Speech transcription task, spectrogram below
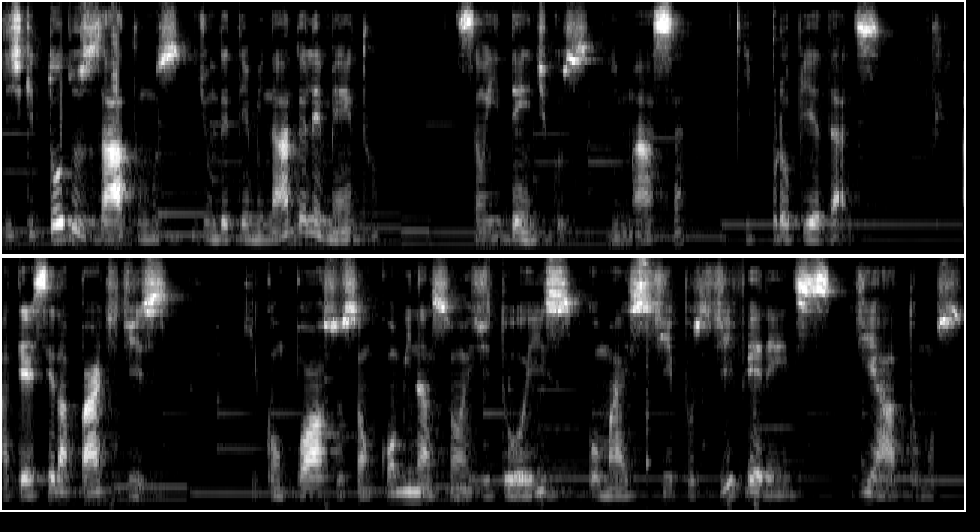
diz que todos os átomos de um determinado elemento são idênticos em massa e propriedades. A terceira parte diz que compostos são combinações de dois ou mais tipos diferentes de átomos.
